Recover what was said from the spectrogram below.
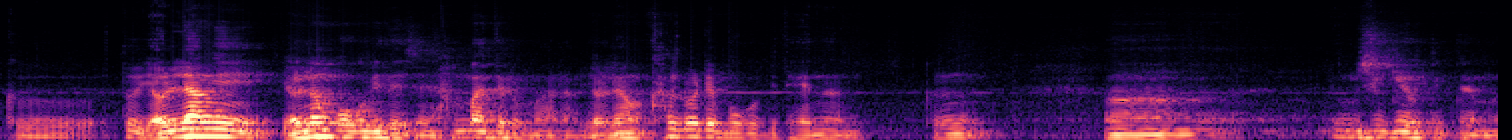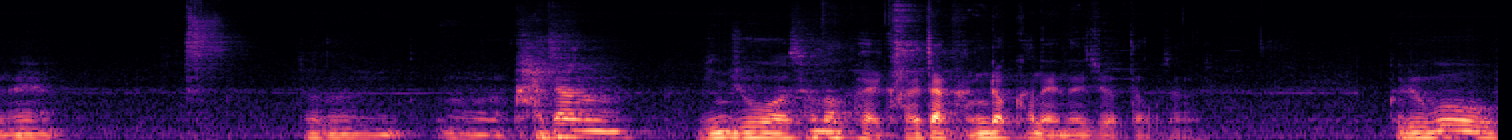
그 또 열량이 열량 보급이 되잖아요 한마디로 말하면 열량 칼로리 보급이 되는 그런 어, 음식이었기 때문에 저는 어, 가장 민주화 산업화의 가장 강력한 에너지였다고 생각합니다. 그리고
